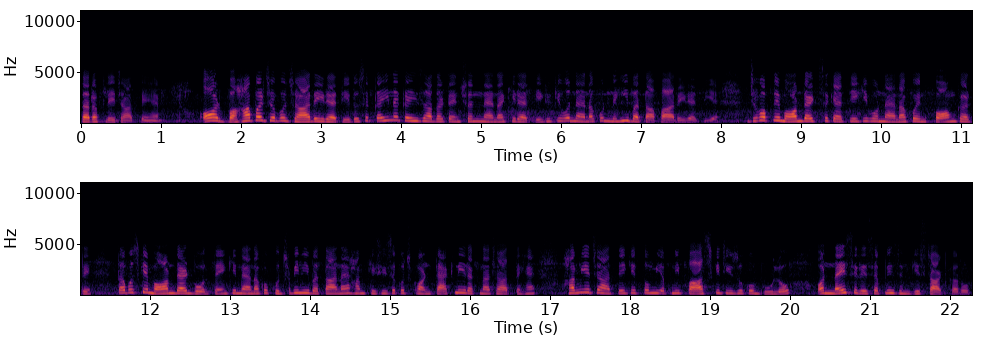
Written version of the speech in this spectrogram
तरफ़ ले जाते हैं। और वहाँ पर जब वो जा रही रहती है तो उसे कहीं ना कहीं ज़्यादा टेंशन नैना की रहती है, क्योंकि वो नैना को नहीं बता पा रही रहती है। जब वो अपने मॉम डैड से कहती है कि वो नैना को इन्फॉर्म कर दें, तब उसके मॉम डैड बोलते हैं कि नैना को कुछ भी नहीं बताना है, हम किसी से कुछ कांटेक्ट नहीं रखना चाहते हैं। हम ये चाहते हैं कि तुम अपनी पास की चीज़ों को भूलो और नए सिरे से अपनी ज़िंदगी स्टार्ट करो।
